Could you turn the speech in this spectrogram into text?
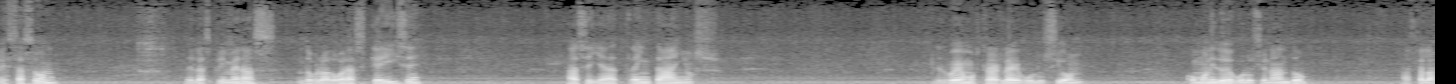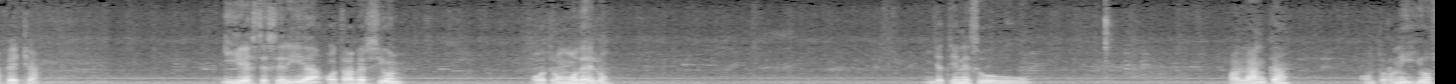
Estas son de las primeras dobladoras que hice hace ya 30 años. Les voy a mostrar la evolución, cómo han ido evolucionando hasta la fecha. Y este sería otra versión, otro modelo. Ya tiene su palanca con tornillos,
